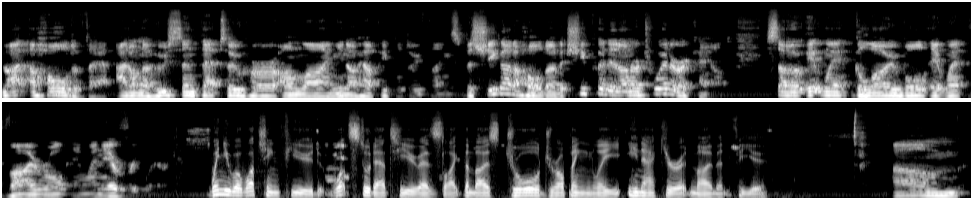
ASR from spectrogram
got a hold of that. I don't know who sent that to her online. You know how people do things, but she got a hold of it. She put it on her Twitter account, so it went global, it went viral, and went everywhere. When you were watching Feud, what stood out to you as like the most jaw-droppingly inaccurate moment for you? Um,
